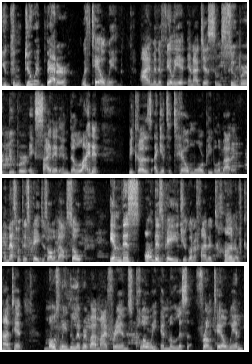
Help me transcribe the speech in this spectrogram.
you can do it better with Tailwind. I am an affiliate and I just am super duper excited and delighted because I get to tell more people about it. And that's what this page is all about. So in this on this page, you're going to find a ton of content mostly delivered by my friends Chloe and Melissa from Tailwind.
